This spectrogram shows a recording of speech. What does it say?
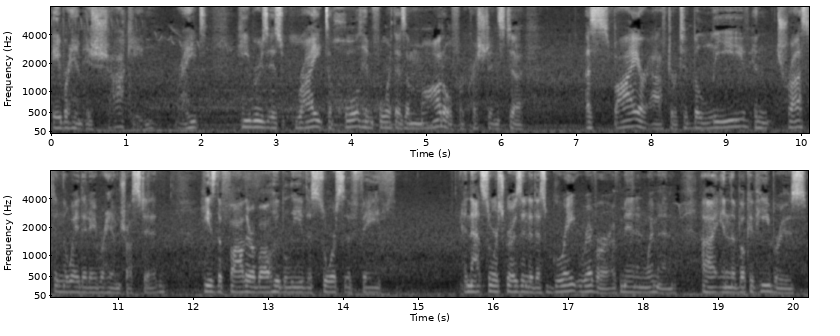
Abraham is shocking, right? Hebrews is right to hold him forth as a model for Christians to aspire after, to believe and trust in the way that Abraham trusted. He is the father of all who believe, the source of faith. And that source grows into this great river of men and women uh, in the book of Hebrews,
